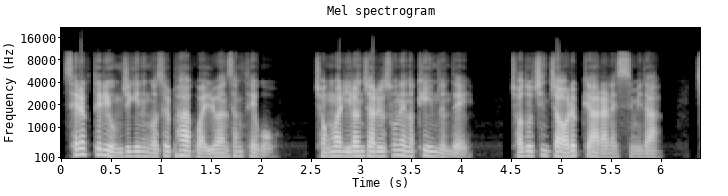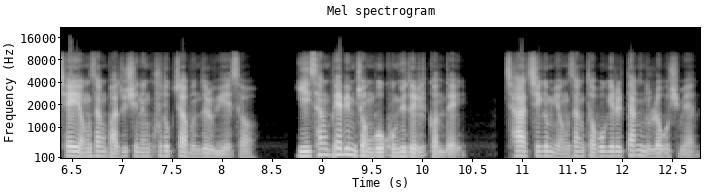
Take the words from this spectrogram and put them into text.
세력들이 움직이는 것을 파악 완료한 상태고 정말 이런 자료 손에 넣기 힘든데 저도 진짜 어렵게 알아냈습니다. 제 영상 봐주시는 구독자분들 위해서 이 상패빔 정보 공유 드릴 건데 자 지금 영상 더보기를 딱 눌러보시면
